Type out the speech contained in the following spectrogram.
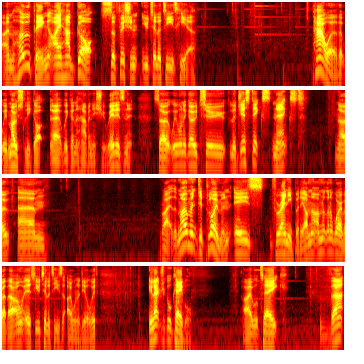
I'm hoping I have got sufficient utilities here. It's power that we've mostly got, uh, we're going to have an issue with, isn't it? So we want to go to logistics next. No. Um, right, at the moment, deployment is for anybody. I'm not, I'm not going to worry about that. It's utilities that I want to deal with. Electrical cable. I will take that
